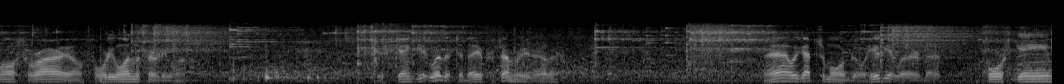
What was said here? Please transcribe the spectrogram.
Stan lost Ferrari 41 to 31. Just can't get with it today for some reason or other. Yeah, we got some more to go. He'll get with her, but fourth game,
